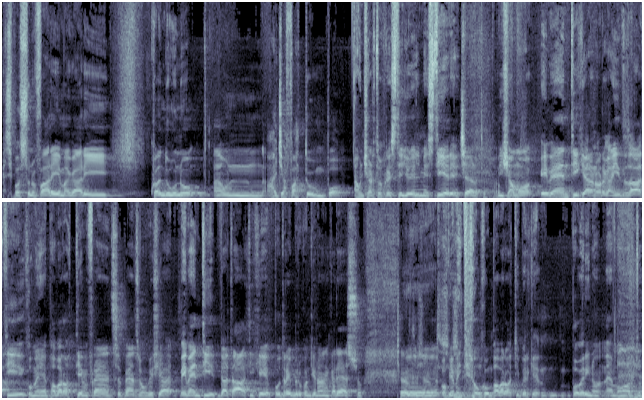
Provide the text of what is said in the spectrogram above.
si possono fare magari quando uno ha, un, ha, già fatto un po'. Ha un certo prestigio del mestiere. Certo. Diciamo appunto. eventi che erano organizzati come Pavarotti and Friends, penso che sia eventi datati che potrebbero continuare anche adesso. Certo, eh, certo, ovviamente sì, non con Pavarotti perché mm, poverino è morto,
